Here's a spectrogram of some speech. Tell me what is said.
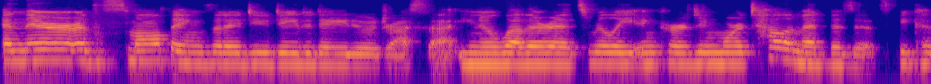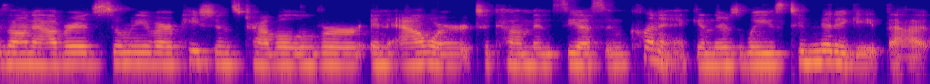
And there are the small things that I do day to day to address that, you know, whether it's really encouraging more telemed visits, because on average, so many of our patients travel over an hour to come and see us in clinic, and there's ways to mitigate that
